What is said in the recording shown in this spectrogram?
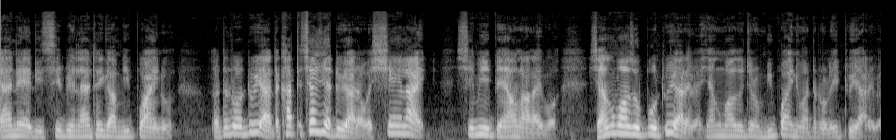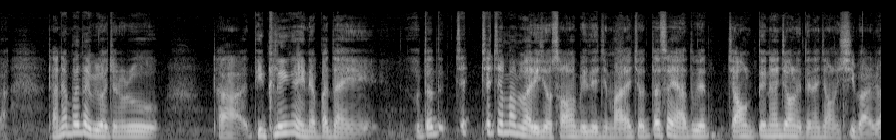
လမ်းနဲ့ဒီစီပင်လမ်းထိပ်ကမီးပွိုင်းတို့တော်တော်တွေ့ရတစ်ခါတစ်ချက်ချက်တွေ့ရတော့ရှင်းလိုက်ရှင်းပြပြန်အောင်လာလိုက်ပေါ့ရန်ကုန်မှာဆိုပို့တွေ့ရတယ်ဗျရန်ကုန်မှာဆိုကျွန်တော်မီးပွိုင်းတွေမှာတော်တော်လေးတွေ့ရတယ်ဗျဒါနဲ့ပတ်သက်ပြီးတော့ကျွန်တော်တို့ ဒါဒီကလင်းငယ်နဲ့ပတ်သက်ရင်ဟိုတက်ကြက်ကြက်မတ်မတ်လေးကျွန်တော်ဆောင်းပေးသေးချင်ပါတယ်ကျွန်တော်တက်ဆက်ရသူ့ရဲ့ကျောင်းတင်တန်းကျောင်းတွေတင်တန်းကျောင်းတွေရှိပါတယ်ဗျ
